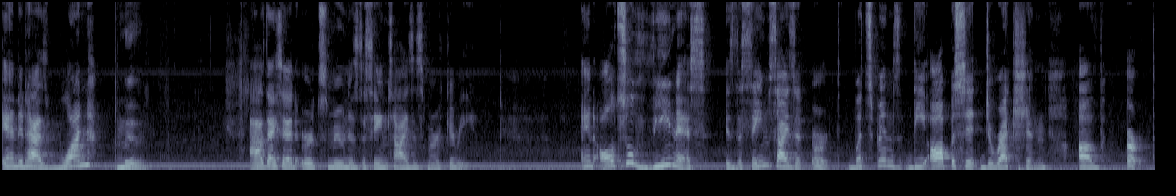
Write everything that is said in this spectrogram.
And it has one moon. As I said, Earth's moon is the same size as Mercury. And also Venus is the same size as Earth, but spins the opposite direction of Earth.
